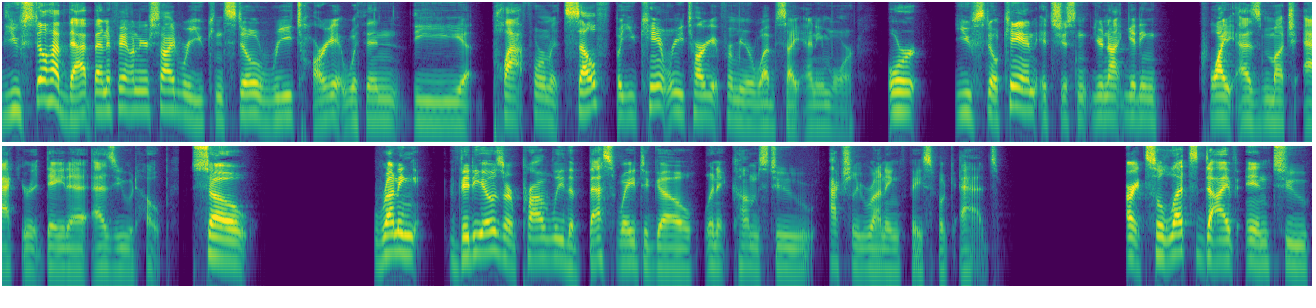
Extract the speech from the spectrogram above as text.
you still have that benefit on your side where you can still retarget within the platform itself, but you can't retarget from your website anymore. Or you still can, it's just you're not getting quite as much accurate data as you would hope. So running videos are probably the best way to go when it comes to actually running Facebook ads. All right, so let's dive into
